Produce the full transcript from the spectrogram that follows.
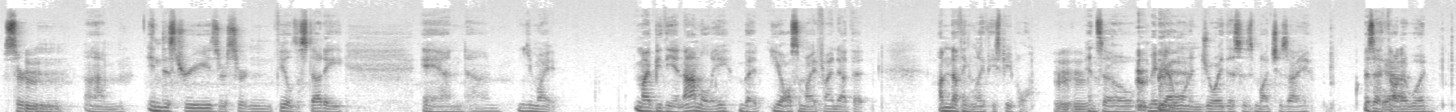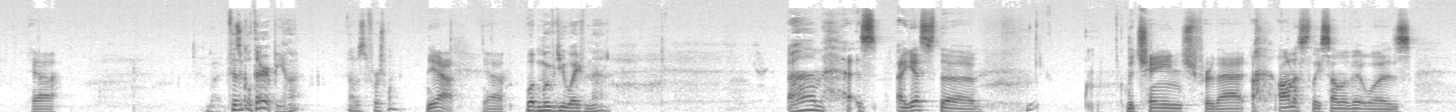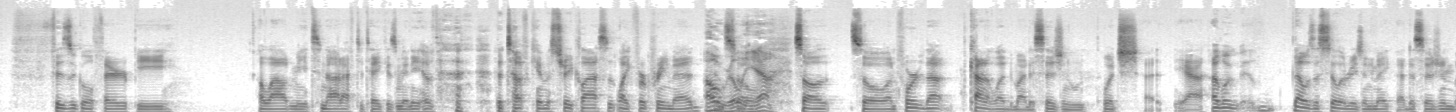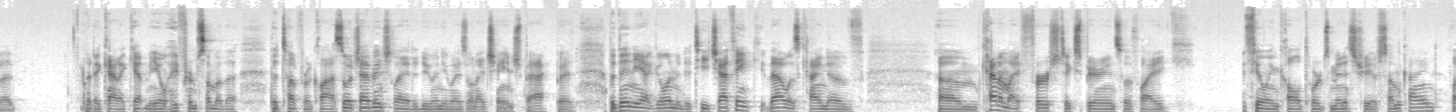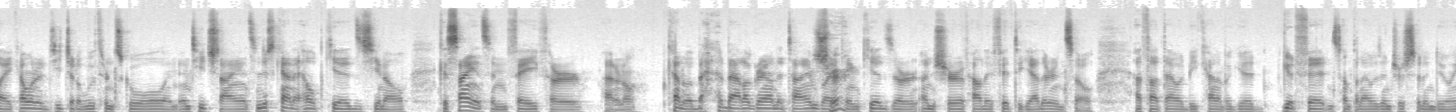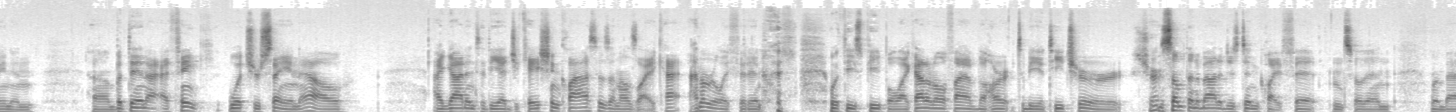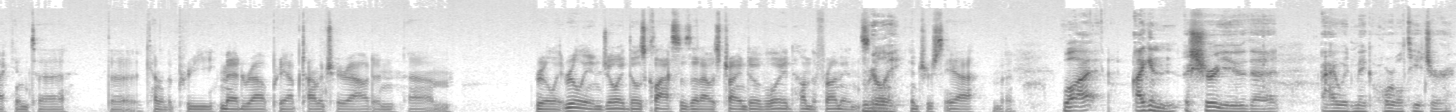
certain um, industries or certain fields of study, and um, you might might be the anomaly, but you also might find out that I'm nothing like these people, and so maybe I won't enjoy this as much as I as I thought Yeah. I would. yeah. But physical therapy, huh? That was the first one. Yeah. Yeah. What moved you away from that? Um, as- I guess the the change for that, honestly, some of it was physical therapy allowed me to not have to take as many of the, the tough chemistry classes, like for pre med. Oh, really? So, Yeah. So, so unfortunately, that kind of led to my decision. Which, uh, yeah, I look, that was a silly reason to make that decision, but but it kind of kept me away from some of the the tougher classes, which I eventually had to do anyways when I changed back. But but then yeah, going into teach, I think that was kind of um, kind of my first experience with like feeling called towards ministry of some kind. Like I wanted to teach at a Lutheran school and, and teach science and just kind of help kids, you know, because science and faith are, I don't know, kind of a battleground at times. Sure. Like, and kids are unsure of how they fit together. And so I thought that would be kind of a good, good fit and something I was interested in doing. And, um, but then I, I think what you're saying now, I got into the education classes and I was like, I, I don't really fit in with, with these people. Like, I don't know if I have the heart to be a teacher or Sure. something about it just didn't quite fit. And so then went back into the kind of the pre med route, pre optometry route, and um, really, really enjoyed those classes that I was trying to avoid on the front end. So Really? interesting. Yeah. But Well, I, I can assure you that I would make a horrible teacher,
